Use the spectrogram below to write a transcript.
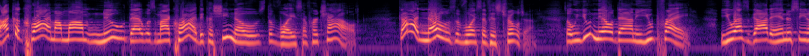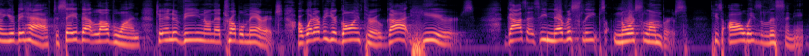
I could cry. My mom knew that was my cry because she knows the voice of her child. God knows the voice of his children. So when you kneel down and you pray, you ask God to intercede on your behalf, to save that loved one, to intervene on that troubled marriage, or whatever you're going through. God hears. God says He never sleeps nor slumbers, He's always listening.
